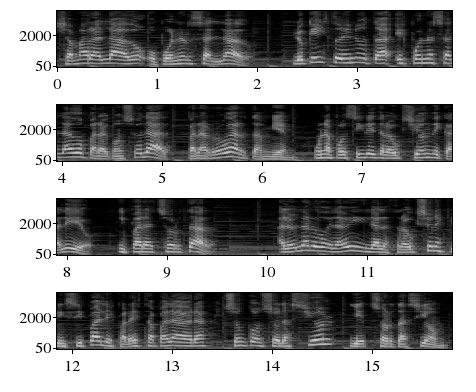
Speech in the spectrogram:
llamar al lado o ponerse al lado. Lo que esto denota es ponerse al lado para consolar, para rogar también, una posible traducción de caleo, y para exhortar. A lo largo de la Biblia, las traducciones principales para esta palabra son consolación y exhortación.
